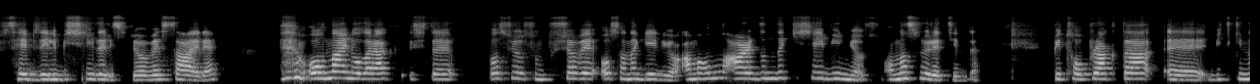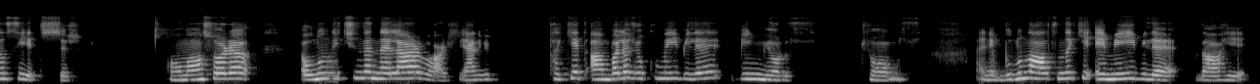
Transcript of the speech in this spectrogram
sebzeli bir şeyler istiyor vesaire. Online olarak işte basıyorsun tuşa ve o sana geliyor. Ama onun ardındaki şeyi bilmiyorsun. O nasıl üretildi? Bir toprakta e, bitki nasıl yetişir? Ondan sonra onun içinde neler var? Yani bir paket ambalaj okumayı bile bilmiyoruz çoğumuz. Hani bunun altındaki emeği bile dahi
